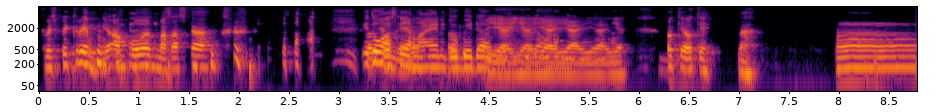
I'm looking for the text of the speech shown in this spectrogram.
Krispy Kreme, ya ampun Mas Aska. Itu Aska yang ya, lain, itu beda. Iya, beda iya, iya, orang. iya, iya, iya. Oke, oke. Nah, hmm,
